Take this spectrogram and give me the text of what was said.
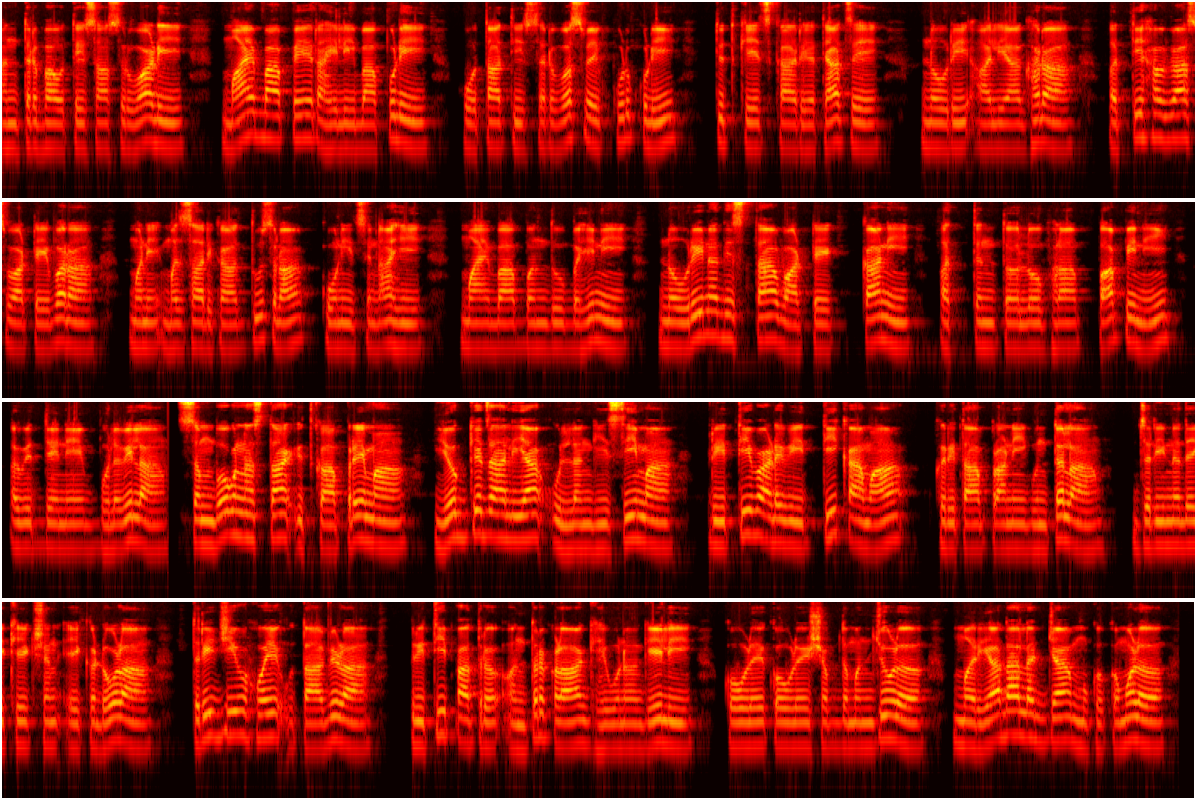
अंतर्भाव ते सासूरवाडी मायबापे राहिली बापुडी होता ती सर्वस्वे कुडकुडी तितकेच कार्य त्याचे नवरी आलिया घरा अति हव्यास वाटे वरा म्हणे मजसारिका दुसरा कोणीच नाही मायबाप बंधू बहिणी नवरी न दिसता वाटे कानी अत्यंत लोभला पापिनी अविद्येने भुलविला. संभोग नसता इतका प्रेमा योग्य झालिया उल्लंघी सीमा प्रीती वाढवी ती कामा करिता प्राणी गुंतला. जरी न देखे क्षण एक डोळा तरी जीव होय उताविळा प्रीतीपात्र अंतरकळा घेऊन गेली. कोवळे कोवळे शब्द मंजुळ मर्यादा लज्जा मुखकमळ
